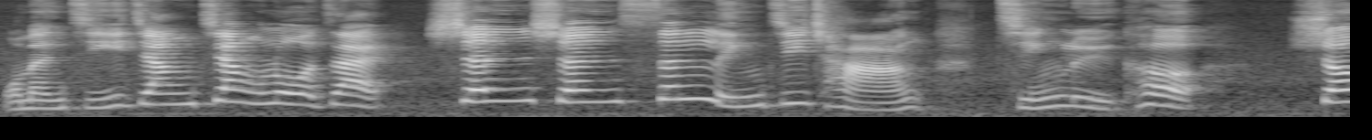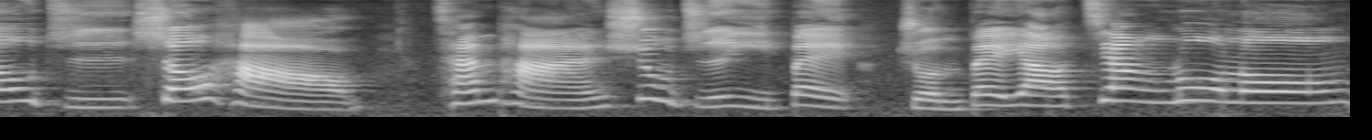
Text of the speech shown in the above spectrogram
我们即将降落在深深森林机场，请旅客收纸收好餐盘，竖直椅背，准备要降落喽。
